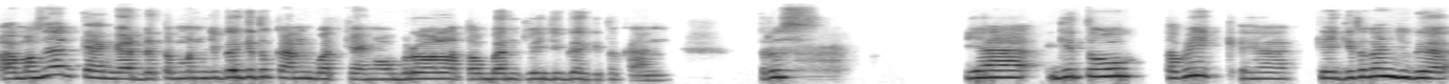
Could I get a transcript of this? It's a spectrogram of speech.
uh, maksudnya kayak nggak ada temen juga gitu kan buat kayak ngobrol atau bantuin juga gitu kan. Terus ya gitu. Tapi ya kayak gitu kan juga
